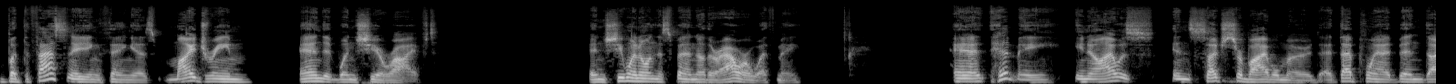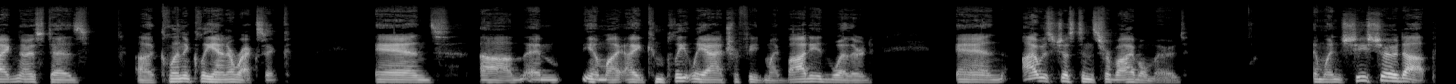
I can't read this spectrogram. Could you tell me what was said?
But the fascinating thing is my dream ended when she arrived. And she went on to spend another hour with me. And it hit me, you know, I was in such survival mode. At that point, I'd been diagnosed as uh, clinically anorexic. And, um, and, you know, my, I completely atrophied. My body had withered and I was just in survival mode. And when she showed up,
